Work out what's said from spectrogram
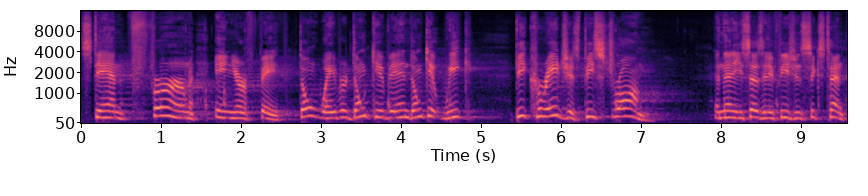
Stand firm in your faith. Don't waver, don't give in, don't get weak. Be courageous, be strong. And then he says in Ephesians 6:10,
